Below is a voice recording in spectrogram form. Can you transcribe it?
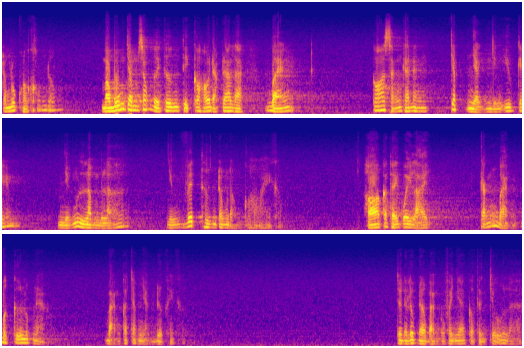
trong lúc họ khốn đốn. Mà muốn chăm sóc người thương thì câu hỏi đặt ra là, bạn có sẵn khả năng chấp nhận những yếu kém, những lầm lỡ, những vết thương trong lòng của họ hay không? Họ có thể quay lại cắn bạn bất cứ lúc nào, bạn có chấp nhận được hay không? Cho nên lúc nào bạn cũng phải nhớ câu thần chú là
